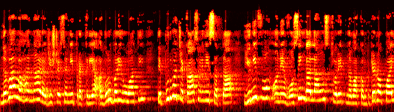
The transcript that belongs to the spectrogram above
નવા વાહનના રજીસ્ટ્રેશનની પ્રક્રિયા અગવડભરી હોવાથી તે પૂર્વ ચકાસણીની સત્તા, યુનિફોર્મ અને વોશિંગ અલાઉન્સ ત્વરિત નવા કમ્પ્યુટર અપાય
